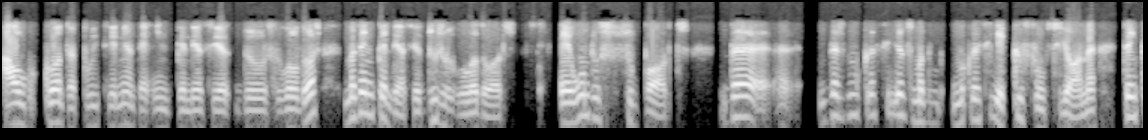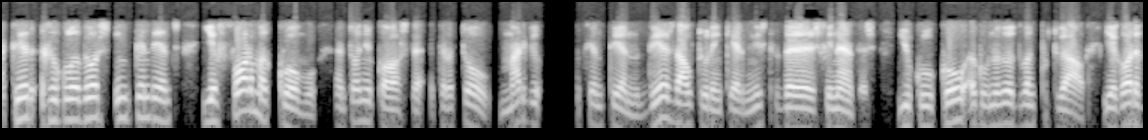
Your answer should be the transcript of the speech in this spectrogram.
algo contra politicamente a independência dos reguladores, mas a independência dos reguladores é um dos suportes da, das democracias. Uma democracia que funciona tem que ter reguladores independentes. E a forma como António Costa tratou Mário Centeno, desde a altura em que era Ministro das Finanças, e o colocou a Governador do Banco de Portugal, e agora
